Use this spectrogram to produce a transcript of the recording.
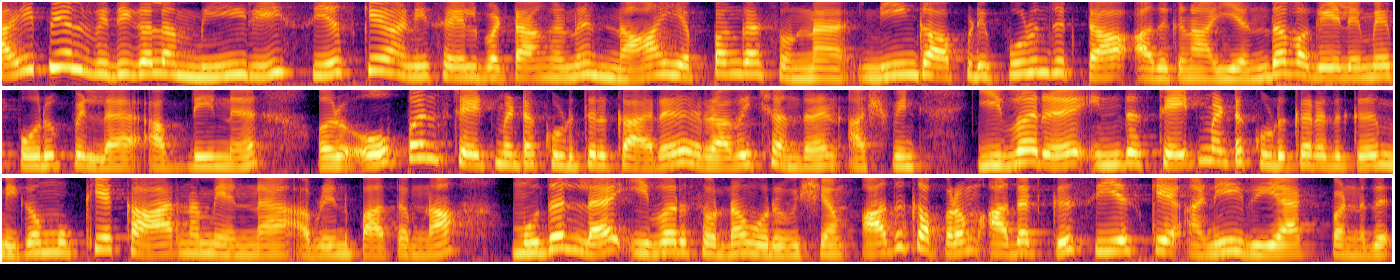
ஐபிஎல் விதிகளை மீறி சிஎஸ்கே அணி செயல்பட்டாங்கன்னு நான் எப்பங்க சொன்னேன்? நீங்கள் அப்படி புரிஞ்சுக்கிட்டா அதுக்கு நான் எந்த வகையிலையுமே பொறுப்பில்லை அப்படின்னு ஒரு ஓப்பன் ஸ்டேட்மெண்ட்டை கொடுத்துருக்காரு ரவிச்சந்திரன் அஸ்வின். இவர் இந்த ஸ்டேட்மெண்ட்டை கொடுக்கறதுக்கு மிக முக்கிய காரணம் என்ன அப்படின்னு பார்த்தோம்னா முதல்ல இவர் சொன்ன ஒரு விஷயம். அதுக்கப்புறம் அதற்கு சிஎஸ்கே அணி ரியாக்ட் பண்ணுது.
